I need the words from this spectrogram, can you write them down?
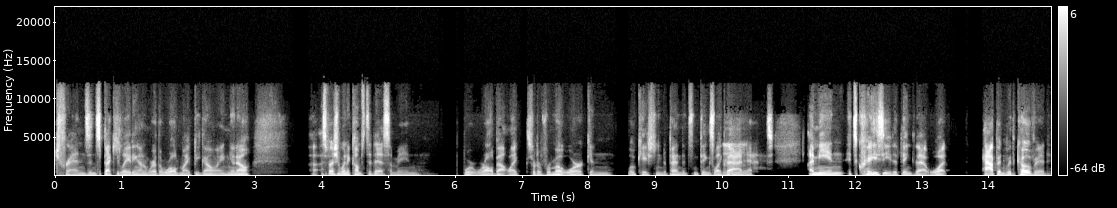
trends and speculating on where the world might be going, you know, uh, especially when it comes to this. I mean, we're, we're all about like sort of remote work and location independence and things like mm. that. And I mean, it's crazy to think that what happened with COVID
